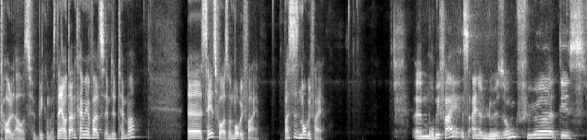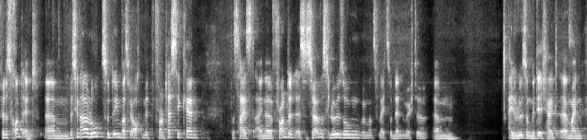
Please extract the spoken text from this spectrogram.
toll aus für BigCommerce. Naja, und dann kam jedenfalls im September äh, Salesforce und Mobify. Was ist ein Mobify? Äh, Mobify ist eine Lösung für, dies, für das Frontend. Ähm, ein bisschen analog zu dem, was wir auch mit Frontastic kennen. Das heißt, eine Frontend-as-a-Service-Lösung, wenn man es vielleicht so nennen möchte. Ähm, eine Lösung, mit der ich halt äh, mein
